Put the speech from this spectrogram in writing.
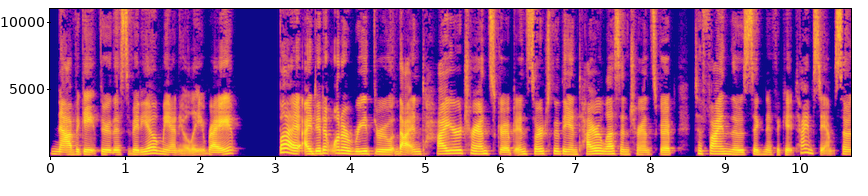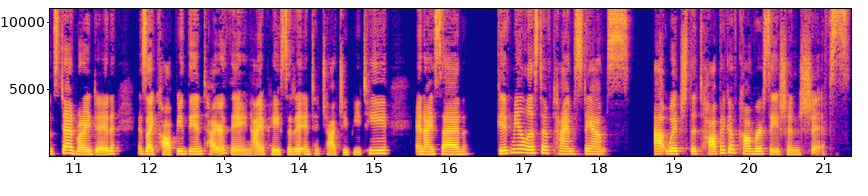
navigate through this video manually, right? But I didn't want to read through that entire transcript and search through the entire lesson transcript to find those significant timestamps. So instead, what I did is I copied the entire thing. I pasted it into ChatGPT and I said, Give me a list of timestamps at which the topic of conversation shifts.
